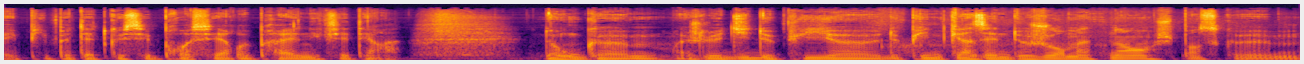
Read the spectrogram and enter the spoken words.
et puis peut-être que ses procès reprennent, etc. Donc, je le dis depuis depuis une quinzaine de jours maintenant. Je pense que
